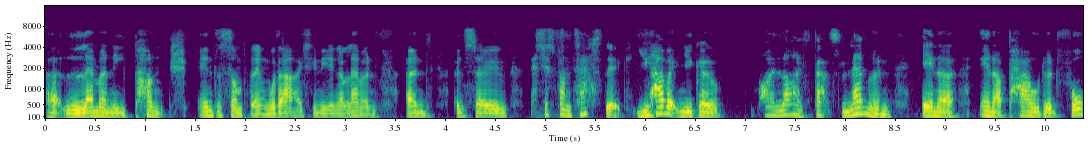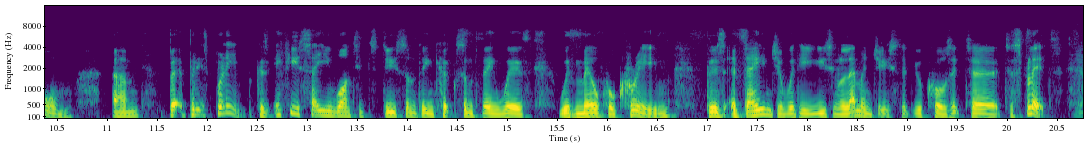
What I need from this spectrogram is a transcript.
uh, lemony punch into something without actually needing a lemon, and and so it's just fantastic. You have it and you go, my life. That's lemon in a in a powdered form. Um, but but it's brilliant because if you say you wanted to do something, cook something with with milk or cream, there's a danger with you using lemon juice that you'll cause it to to split. Yeah.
